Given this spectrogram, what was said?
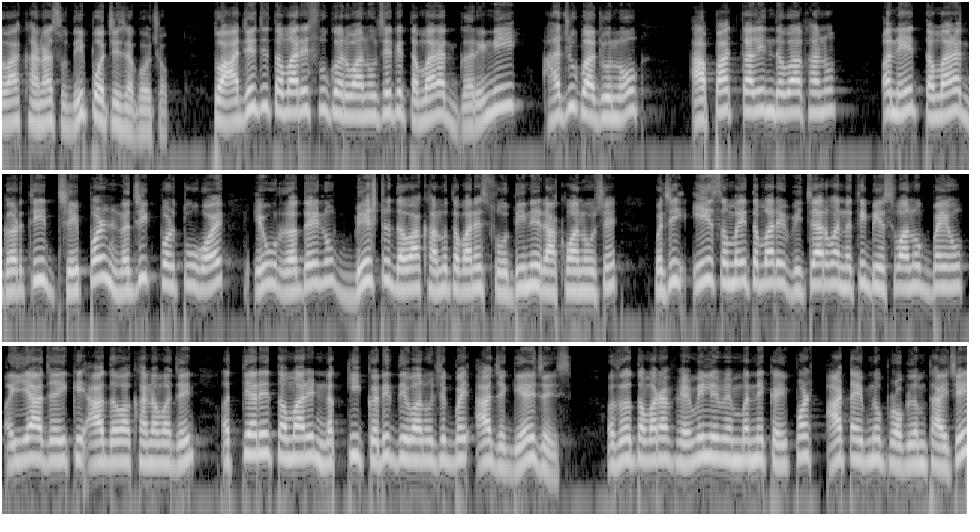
દવાખાના સુધી પહોંચી શકો છો. તો આજે જ તમારે શું કરવાનું છે કે તમારા ઘરની આજુબાજુનો આપાતકાલીન દવાખાનું અને તમારા ઘરથી જે પણ નજીક પડતું હોય, એવું હૃદયનું બેસ્ટ દવાખાનું તમારે શોધીને રાખવાનું છે. પછી એ સમયે તમારે વિચારવા નથી બેસવાનું ભાઈ હું અહીંયા જઈ કે આ દવાખાનામાં જઈને અત્યારે તમારે નક્કી કરી દેવાનું છે કે ભાઈ આ જગ્યાએ જઈશ. અથવા તમારા ફેમિલી મેમ્બરને કંઈ પણ આ ટાઈપનો પ્રોબ્લેમ થાય છે,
